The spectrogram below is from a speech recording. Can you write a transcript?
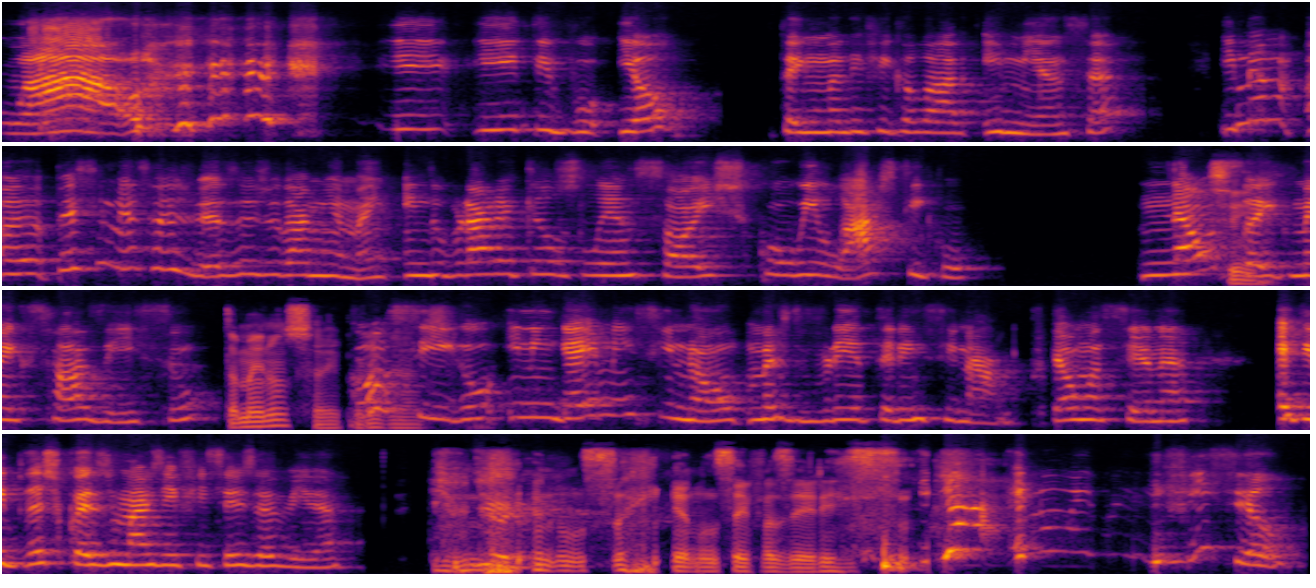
Uau! e, e, tipo, eu tenho uma dificuldade imensa e mesmo ah, peço imensas vezes ajuda a minha mãe em dobrar aqueles lençóis com o elástico. Não Sim. sei como é que se faz isso. Também não sei. Consigo e ninguém me ensinou, mas deveria ter ensinado, porque é uma cena, é tipo das coisas mais difíceis da vida. Eu, Juro. eu não sei, eu não sei fazer isso. É difícil.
